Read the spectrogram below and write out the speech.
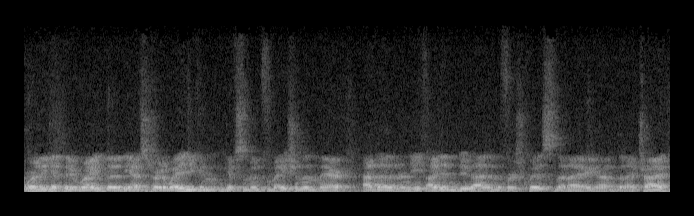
where they get the right the, the answers right away, you can give some information in there, add that underneath. I didn't do that in the first quiz that I uh, that I tried.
